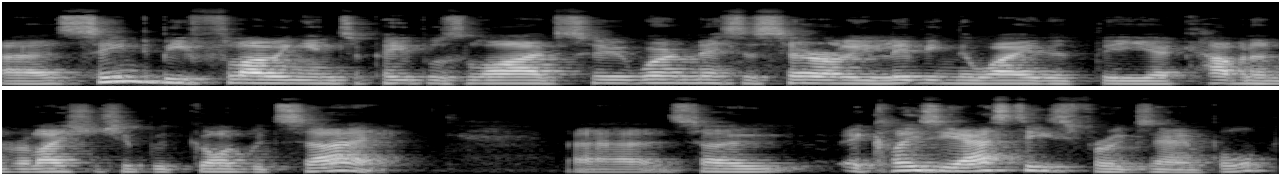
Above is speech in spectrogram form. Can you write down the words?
uh, seemed to be flowing into people's lives who weren't necessarily living the way that the uh, covenant relationship with God would say. Uh, so, Ecclesiastes, for example,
